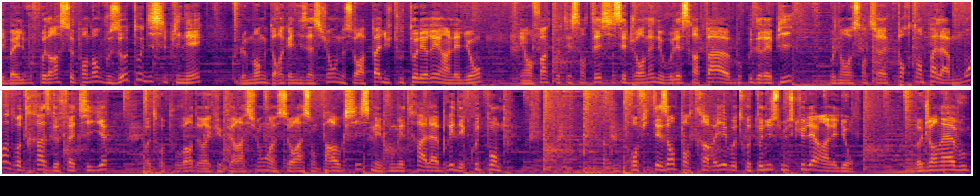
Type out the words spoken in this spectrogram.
eh ben il vous faudra cependant vous autodiscipliner. Le manque d'organisation ne sera pas du tout toléré, hein, les lions. Et enfin, côté santé, si cette journée ne vous laissera pas euh, beaucoup de répit, vous n'en ressentirez pourtant pas la moindre trace de fatigue. Votre pouvoir de récupération euh, sera son paroxysme et vous mettra à l'abri des coups de pompe. Profitez-en pour travailler votre tonus musculaire, hein, les lions. Bonne journée à vous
